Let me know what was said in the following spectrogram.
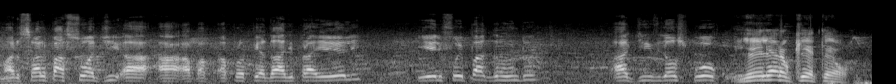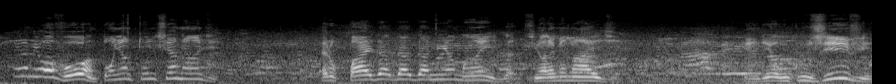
Mário Salles passou a, a, a, a propriedade para ele e ele foi pagando a dívida aos poucos. E ele era o que, Theo? Era meu avô, Antônio Antunes Fernandes. Era o pai da, da, da minha mãe, da senhora Menaide. Entendeu? Inclusive...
